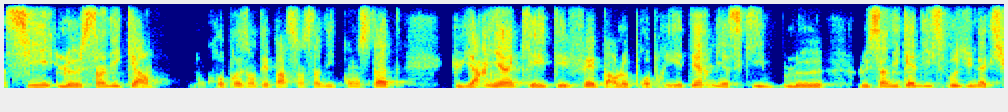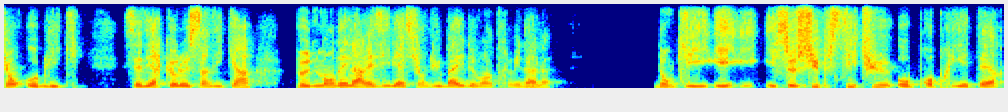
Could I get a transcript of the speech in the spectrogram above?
si le syndicat donc représenté par son syndic constate qu'il n'y a rien qui a été fait par le propriétaire, bien ce qui, le, syndicat dispose d'une action oblique. C'est-à-dire que le syndicat peut demander la résiliation du bail devant le tribunal. Donc il, se substitue au propriétaire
